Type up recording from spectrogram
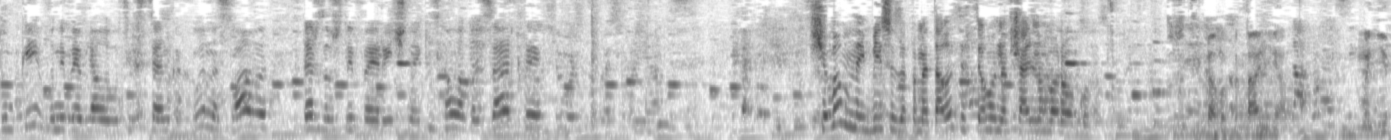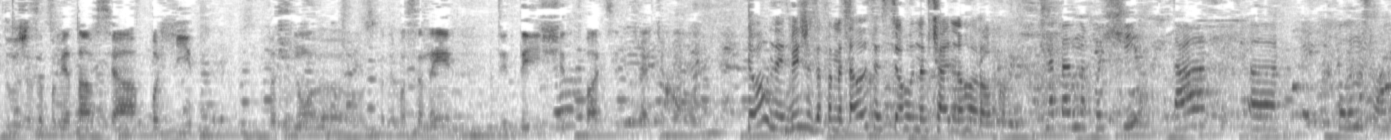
думки. Вони виявляли у цих сценках хвилина слави, теж завжди феєрично. Якісь гала-концерти. Що вам найбільше запам'яталося з цього навчального року? Цікаве питання. Мені дуже запам'ятався похід весно, е, господи, восени 2023 року. Що найбільше запам'яталося з цього навчального року? Напевно, похід та е, хвилина слави.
